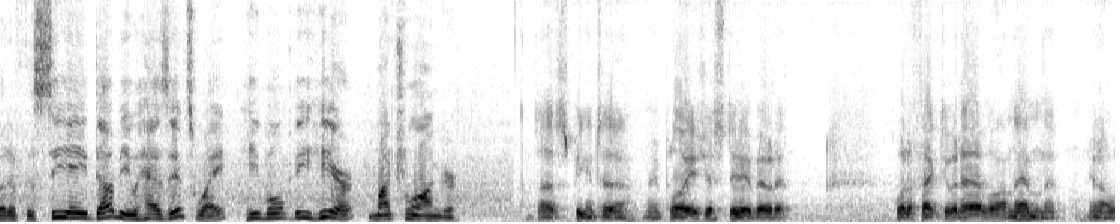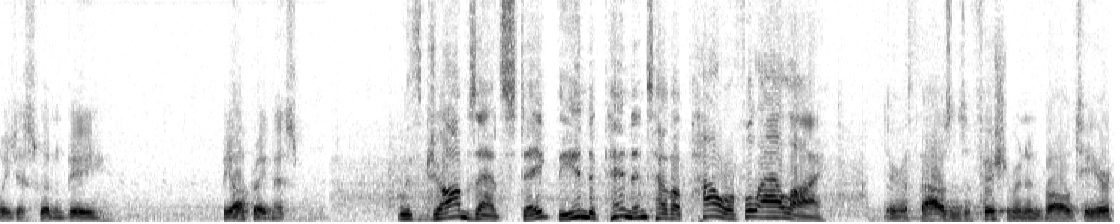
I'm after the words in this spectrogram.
But if the CAW has its way, he won't be here much longer. I was speaking to my employees yesterday about it, what effect it would have on them, that, you know, we just wouldn't be, be operating this. With jobs at stake, the independents have a powerful ally. There are thousands of fishermen involved here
